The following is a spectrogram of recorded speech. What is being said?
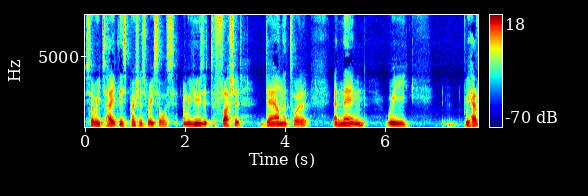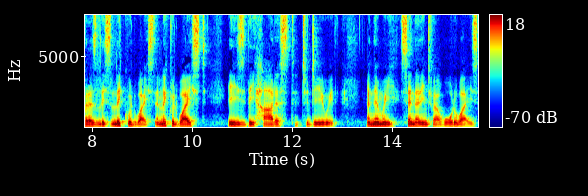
So we take this precious resource and we use it to flush it down the toilet, and then we we have it as this liquid waste. And liquid waste is the hardest to deal with. And then we send that into our waterways.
